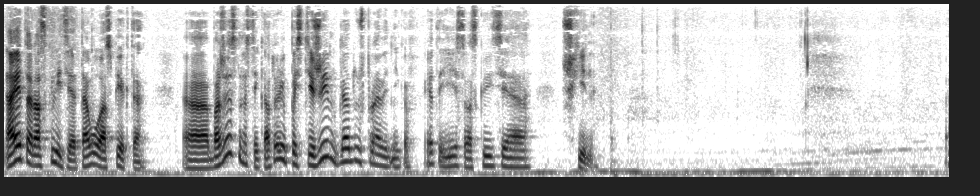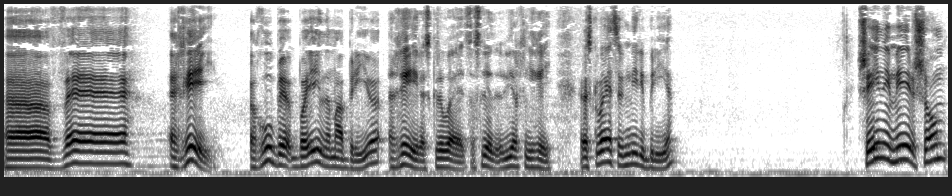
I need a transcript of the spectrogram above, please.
А это раскрытие того аспекта э, божественности, который постижим для душ праведников. Это и есть раскрытие шхины. Э, в гей Губе Баилам Абрио, Гей раскрывается, следует, верхний Гей, раскрывается в мире Брия. Шейный Мейр Шом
